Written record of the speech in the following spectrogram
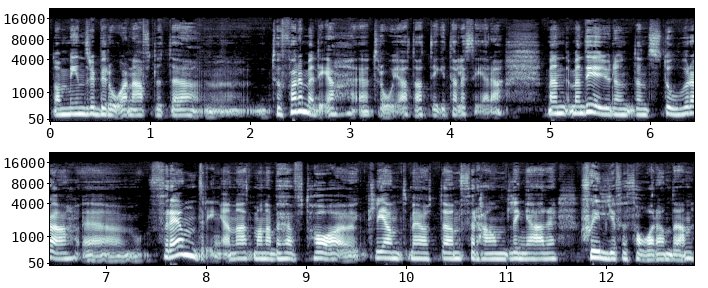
De mindre byråerna har haft lite mm, tuffare med det, eh, tror jag, att, digitalisera. Men, men det är ju den, den stora ehm, förändringen, att man har behövt ha klientmöten, förhandlingar, skiljeförfaranden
